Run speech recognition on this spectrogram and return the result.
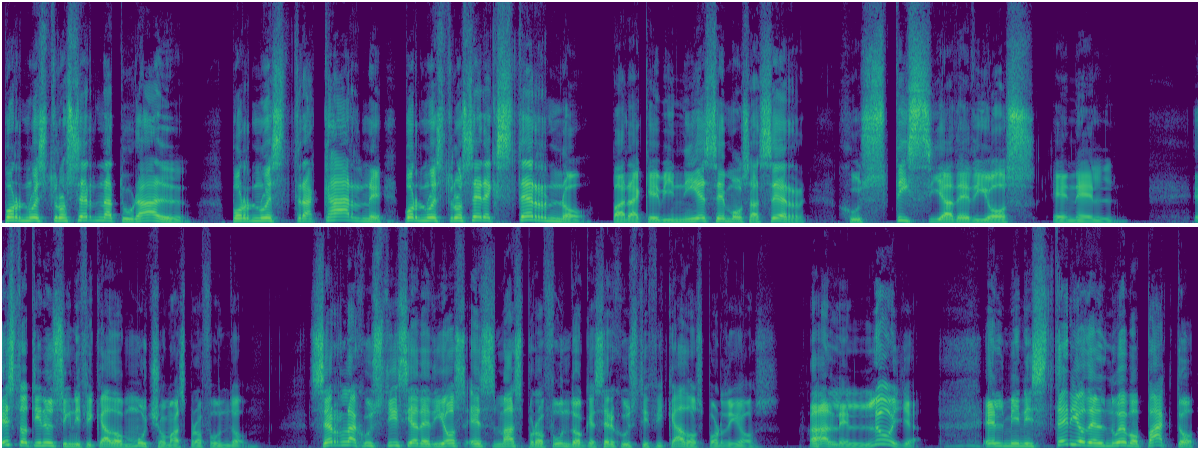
por nuestro ser natural, por nuestra carne, por nuestro ser externo, para que viniésemos a ser justicia de Dios en él. Esto tiene un significado mucho más profundo. Ser la justicia de Dios es más profundo que ser justificados por Dios. Aleluya el ministerio del nuevo pacto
